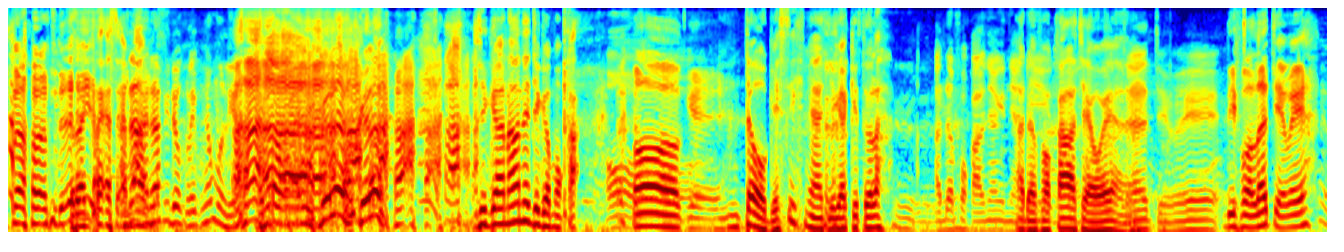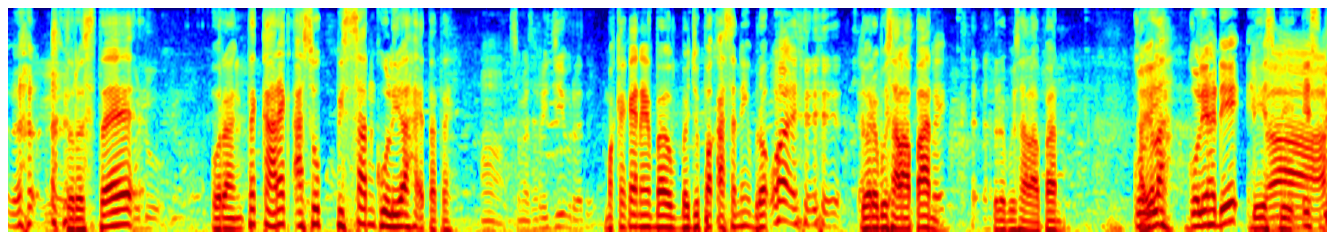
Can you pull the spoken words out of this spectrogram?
naon deui. Orang kere SMA. Ada ada video klipnya mau lihat. Geuleuh, geuleuh. Jiga naonnya jiga moka. Oh, Oke. Ente oge sih nya jiga gitulah. Ada vokalnya nyanyi. Ada vokal cewek. ya. Ada cewek. Di folder cewek ya. Iya. Terus teh orang teh karek asup pisan kuliah eta teh. Oh, semester hiji berarti. Make kene ba- baju pakas seni, Bro. Wah. 2008. 2008. Ayolah Kuliah di di SB, Ah. SB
